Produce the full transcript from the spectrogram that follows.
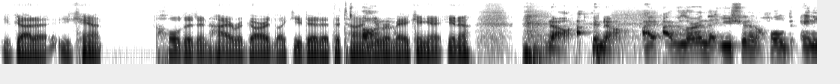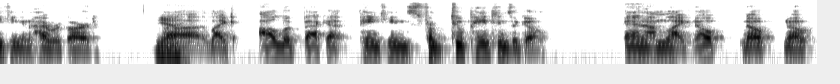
you've got to you can't hold it in high regard like you did at the time Oh, you were no. making it. You know? no, no. I, I've learned that you shouldn't hold anything in high regard. Yeah. Uh, like I'll look back at paintings from two paintings ago, and I'm like, nope, nope, nope,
